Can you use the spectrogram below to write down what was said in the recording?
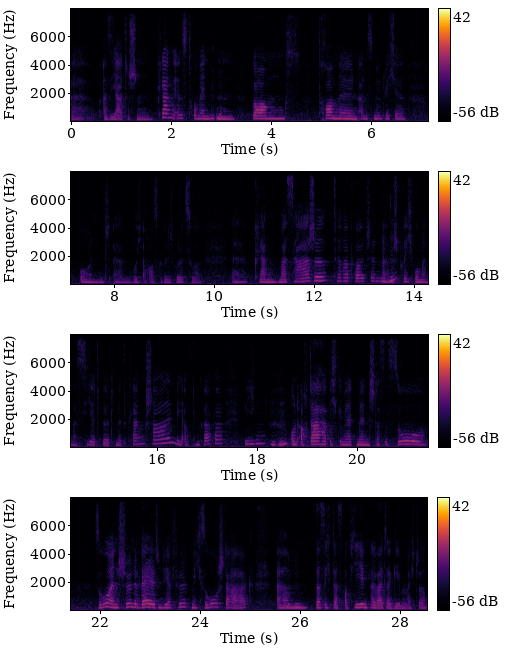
äh, asiatischen Klanginstrumenten, mhm. Gongs, Trommeln, alles Mögliche. Und ähm, wo ich auch ausgebildet wurde zur äh, Klangmassagetherapeutin, mhm. also sprich, wo man massiert wird mit Klangschalen, die auf dem Körper liegen. Mhm. Und auch da habe ich gemerkt, Mensch, das ist so, so eine schöne Welt und die erfüllt mich so stark, ähm, mhm. dass ich das auf jeden Fall weitergeben möchte.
